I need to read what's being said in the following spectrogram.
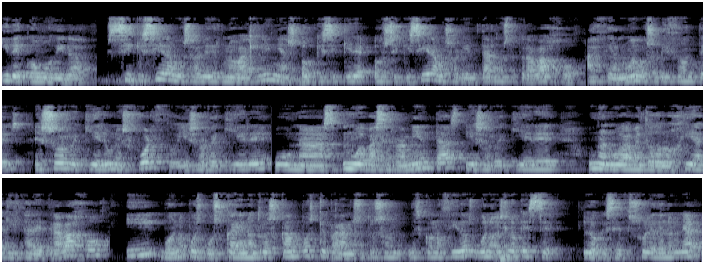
y de comodidad. Si quisiéramos abrir nuevas líneas o, si, si quisiéramos orientar nuestro trabajo hacia nuevos horizontes, eso requiere un esfuerzo y eso requiere unas nuevas herramientas y eso requiere una nueva metodología quizá de trabajo y bueno, pues buscar en otros campos que para nosotros son desconocidos, bueno, es lo que se lo que se suele denominar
